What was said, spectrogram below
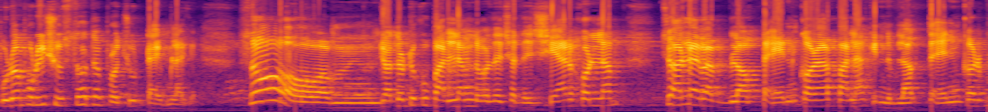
পুরোপুরি সুস্থ হতে প্রচুর টাইম লাগে। সো যতটুকু পারলাম তোমাদের সাথে শেয়ার করলাম চলো এবার ব্লগটা এন্ড করার পালা কিন্তু ব্লগটা এন্ড করব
